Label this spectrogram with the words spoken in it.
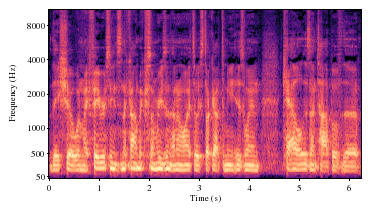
they show one of my favorite scenes in the comic for some reason. I don't know why it's always stuck out to me. Is when Cal is on top of the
